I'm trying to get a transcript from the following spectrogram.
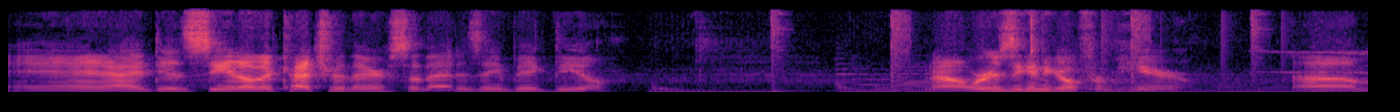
And I did see another catcher there, so that is a big deal. Now, where is he going to go from here? Um,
